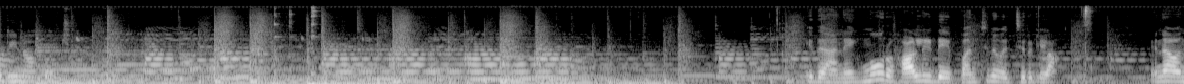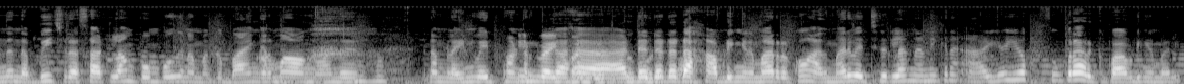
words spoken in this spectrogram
புதினா கொஞ்சம். இது அநேகமாக ஒரு ஹாலிடே பஞ்சுன்னு வச்சிருக்கலாம். ஏன்னா வந்து இந்த பீச் ரெசார்ட்லாம் போகும்போது நமக்கு பயங்கரமா அவங்க வந்து நம்மளை இன்வைட் பண்ணுறதுக்காக அப்படிங்கிற மாதிரி இருக்கும். அது மாதிரி வச்சிருக்கலாம்னு நினைக்கிறேன். ஐயோ சூப்பரா இருக்குப்பா அப்படிங்கிற மாதிரி.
